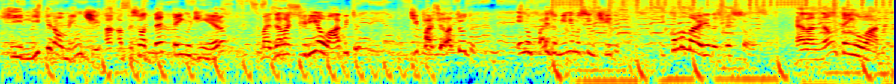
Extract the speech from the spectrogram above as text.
Que literalmente a, a pessoa até tem o dinheiro, mas ela cria o hábito de parcelar tudo. E não faz o mínimo sentido. E como a maioria das pessoas ela não tem o hábito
